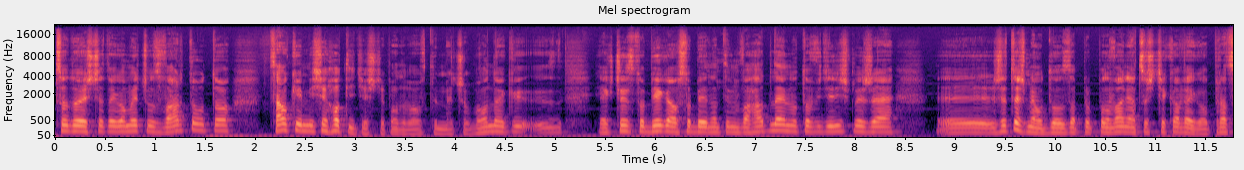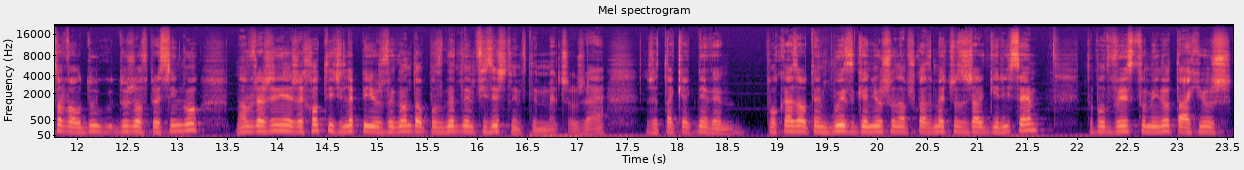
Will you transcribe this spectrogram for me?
co do jeszcze tego meczu z Wartą, to całkiem mi się Hotic jeszcze podobał w tym meczu, bo on jak, e, jak często biegał sobie na tym wahadle, no to widzieliśmy, że, że też miał do zaproponowania coś ciekawego. Pracował du, dużo w pressingu. Mam wrażenie, że Hotic lepiej już wyglądał pod względem fizycznym w tym meczu, że, że tak jak, nie wiem, pokazał ten błysk geniuszu na przykład w meczu z Żalgirisem, to po 20 minutach już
